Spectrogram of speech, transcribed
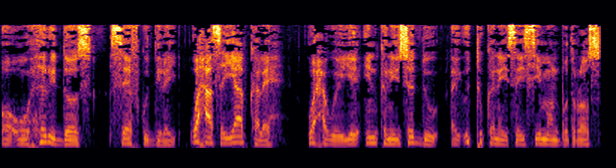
oo uu herodos seef ku dilay. Waxaase yaabka leh waxa weeye in kiniisaddu ay u tukanaysay simon butros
